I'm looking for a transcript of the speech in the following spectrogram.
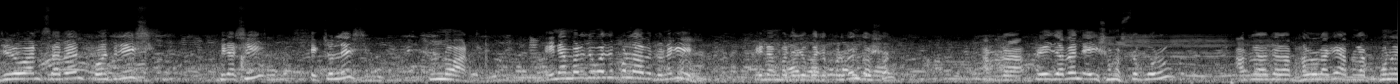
জিরো ওয়ান সেভেন পঁয়ত্রিশ বিরাশি একচল্লিশ শূন্য আট। এই নাম্বারে যোগাযোগ করলে হবে তো নাকি? এই নাম্বারে যোগাযোগ করবেন দর্শক। আপনারা পেয়ে যাবেন এই সমস্ত গরু। আপনারা যারা ভালো লাগে, আপনারা ফোনে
